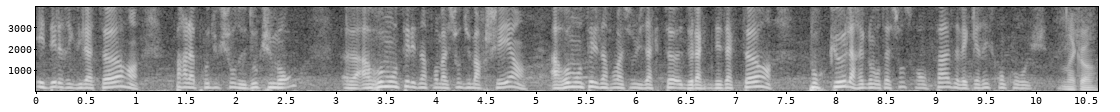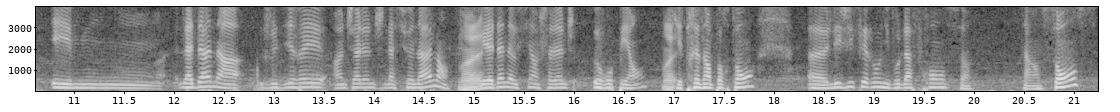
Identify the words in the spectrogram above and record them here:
aider le régulateur par la production de documents à remonter les informations du marché, à remonter les informations des acteurs, de la- des acteurs pour que la réglementation soit en phase avec les risques encourus. D'accord. Et hum, la DAN a, je dirais, un challenge national, Ouais. mais la DAN a aussi un challenge européen Ouais. qui est très important. Euh, légiférer au niveau de la France, ça a un sens.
